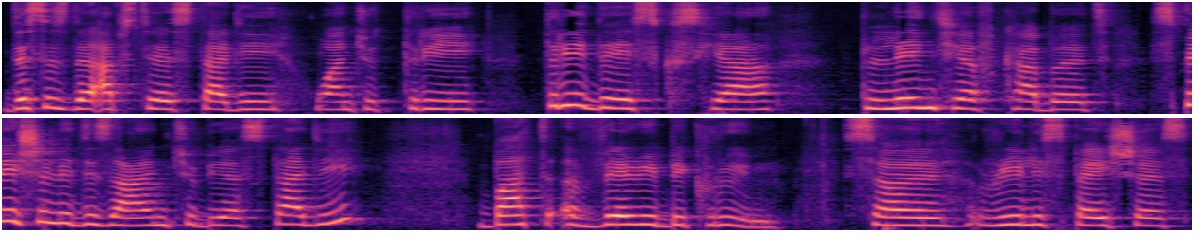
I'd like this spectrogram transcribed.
This is the upstairs study, one, two, three, three desks here, plenty of cupboards, specially designed to be a study, but a very big room. So really spacious,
